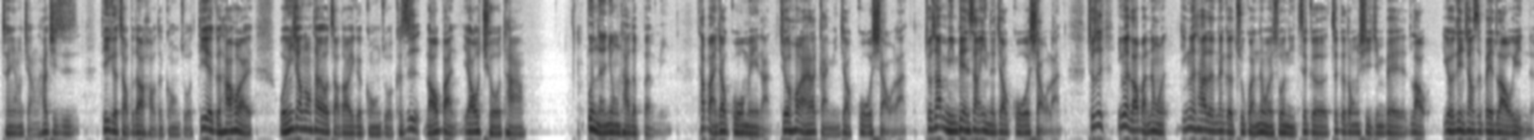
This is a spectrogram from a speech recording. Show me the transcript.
陈阳讲的，他其实。第一个找不到好的工作，第二个他后来我印象中他有找到一个工作，可是老板要求他不能用他的本名，他本来叫郭美兰，结果后来他改名叫郭小兰，就是他名片上印的叫郭小兰，就是因为老板认为，因为他的那个主管认为说你这个这个东西已经被烙，有点像是被烙印的，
